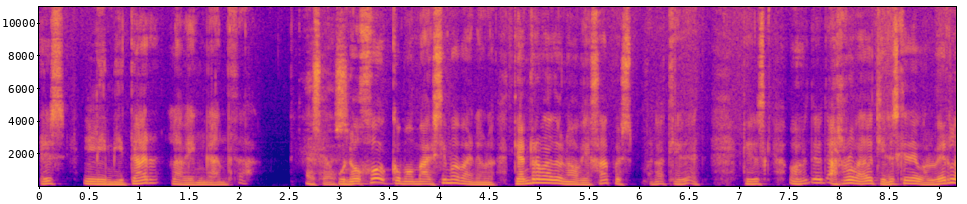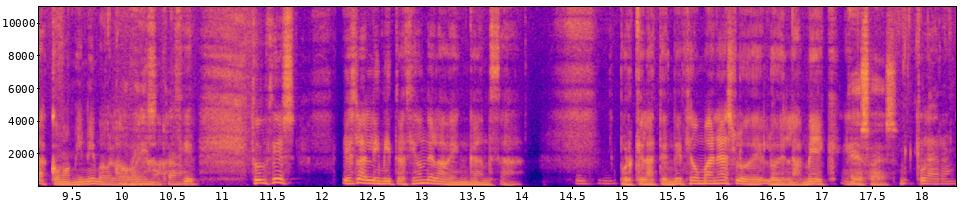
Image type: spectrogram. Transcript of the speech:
es limitar la venganza. Eso es. Un ojo como máximo va en uno. ¿Te han robado una oveja? Pues bueno, tienes, has robado, tienes que devolverla, como mínimo la oveja. entonces, es la limitación de la venganza. Porque la tendencia humana es lo de, lo de la MEC. ¿eh? Eso es. Claro.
